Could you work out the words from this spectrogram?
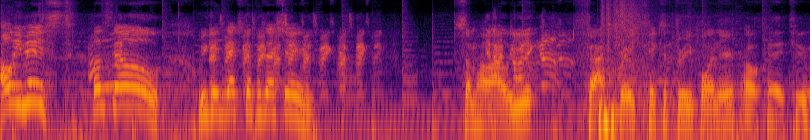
oh, he missed. Let's go. We get extra make, possession. Somehow You're not alley guarding oop. up. Fast break takes a three pointer. Okay, two.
